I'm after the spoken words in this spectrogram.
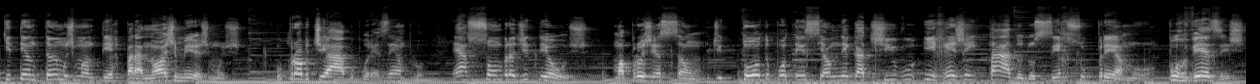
que tentamos manter para nós mesmos. O próprio diabo, por exemplo, é a sombra de Deus, uma projeção de todo o potencial negativo e rejeitado do Ser Supremo. Por vezes,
